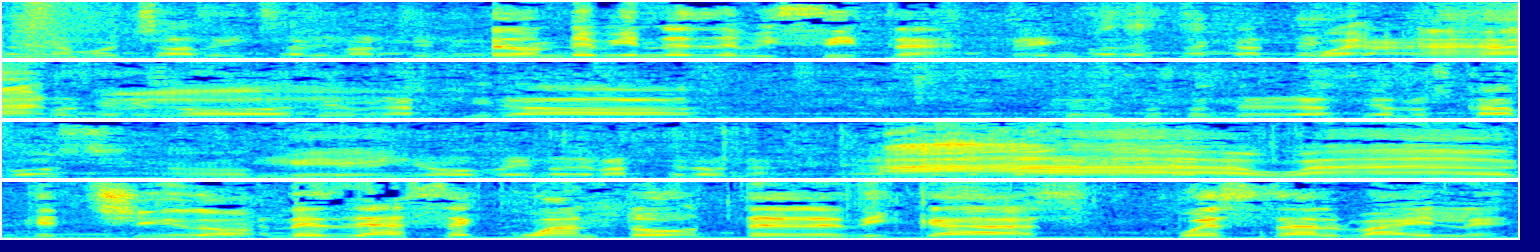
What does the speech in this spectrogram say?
Me llamo Xavi, Xavi Martínez. ¿De dónde vienes de visita? Vengo de Zacatecas, Bueno, ajá. porque vengo de una gira que después continuaré hacia Los Cabos, Ok. y que yo vengo de Barcelona. Ah, wow, qué chido. ¿Desde hace cuánto te dedicas pues al baile?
